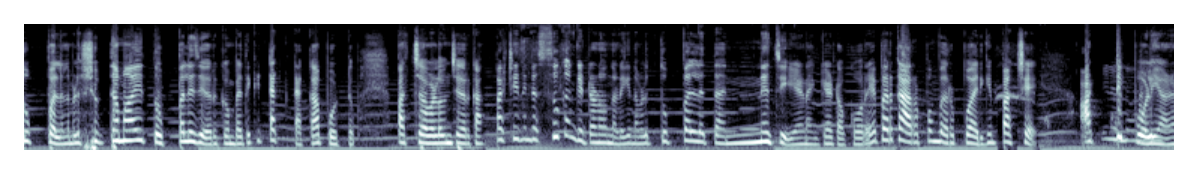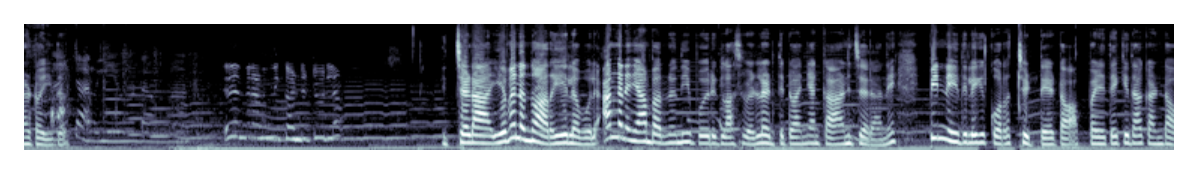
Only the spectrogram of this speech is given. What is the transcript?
തുപ്പൽ നമ്മൾ ശുദ്ധമായ തുപ്പൽ ചേർക്കുമ്പോഴത്തേക്ക് ടക്ക് ടക്ക പൊട്ടും. പച്ചവെള്ളവും ചേർക്കാം. പക്ഷെ ഇതിന്റെ സുഖം കിട്ടണമെന്നുണ്ടെങ്കിൽ നമ്മൾ തുപ്പലിൽ തന്നെ ചെയ്യണം കേട്ടോ. കുറേ പേർക്ക് അറപ്പും വെറുപ്പും ആയിരിക്കും. പക്ഷേ അടിപൊളിയാണ് കേട്ടോ ഇത്. കണ്ടിട്ടില്ല ഇച്ചടാ ഇവനൊന്നും അറിയില്ല പോലെ. അങ്ങനെ ഞാൻ പറഞ്ഞു നീ പോയി ഒരു ഗ്ലാസ് വെള്ളം എടുത്തിട്ട് വാ ഞാൻ കാണിച്ചു തരാന്നേ. പിന്നെ ഇതിലേക്ക് കുറച്ചിട്ട് കേട്ടോ. അപ്പോഴത്തേക്ക് ഇതാ കണ്ടോ?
